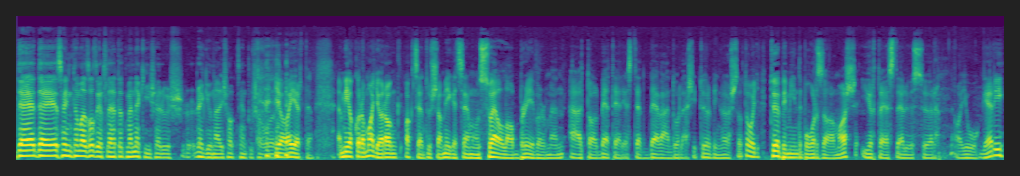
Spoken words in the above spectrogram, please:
De, de szerintem az azért lehetett, mert neki is erős regionális akcentusa volt. Ja, értem. Mi akkor a magyar akcentussal még egyszer mondom, Swella Braverman által beterjesztett bevándorlási törvényjavaslata, hogy több, mint borzalmas, írta ezt először a jó Geri,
